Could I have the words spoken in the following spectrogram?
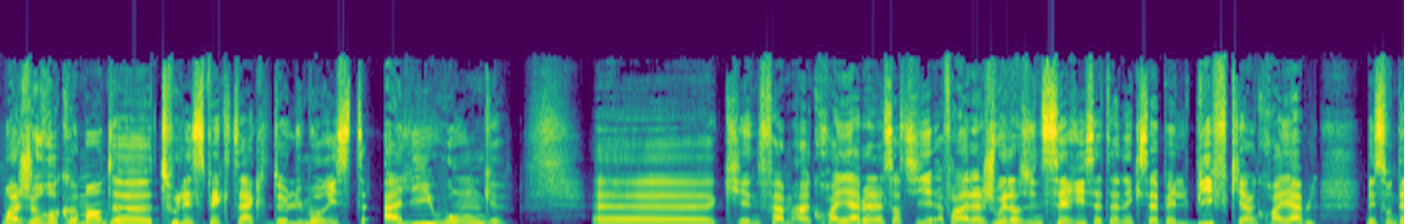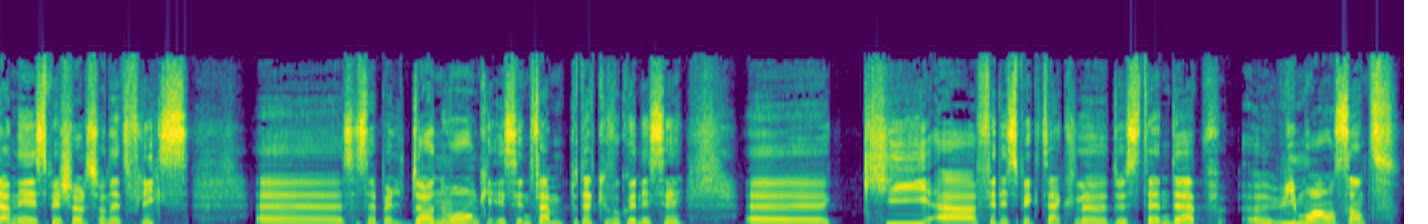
Moi, je recommande euh, tous les spectacles de l'humoriste Ali Wong, euh, qui est une femme incroyable. Elle a sorti, enfin, elle a joué dans une série cette année qui s'appelle Beef, qui est incroyable. Mais son dernier special sur Netflix, euh, ça s'appelle Don Wong, et c'est une femme peut-être que vous connaissez. euh, qui a fait des spectacles de stand-up euh, huit mois enceinte.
